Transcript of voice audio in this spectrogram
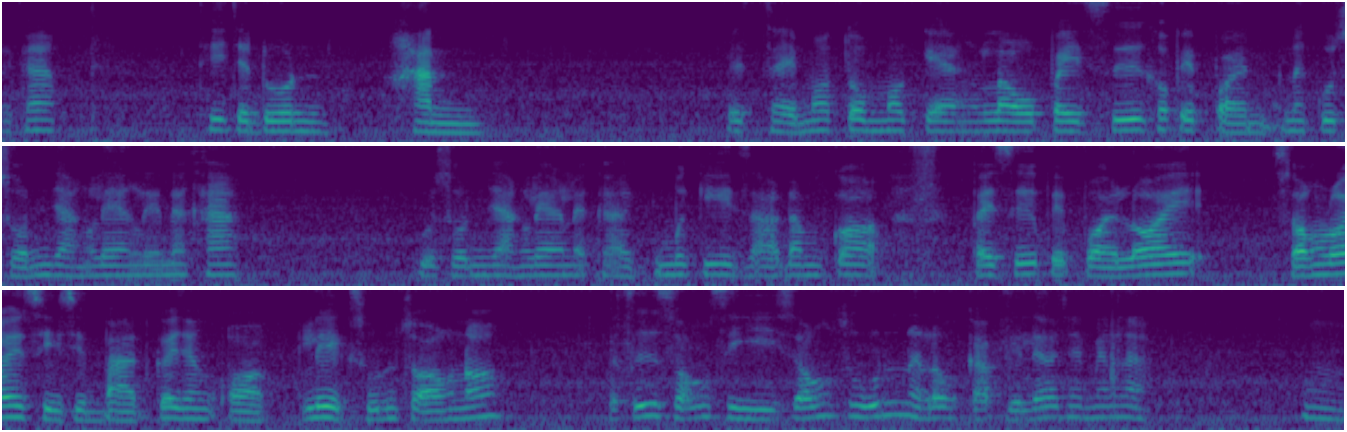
นะคะ ที่จะโดนหั่นไปใส่หม้อต้มหม้อแกงเราไปซื้อเขาไปปล่อยนนกุศลอย่างแรงเลยนะคะ กุศลอย่างแรงเลยค่ะ เมื่อกี้สาวดำก็ไปซื้อไปปล่อยร้อยสองร้อยสี่สิบบาทก็ยังออกเลขศูนย์สองเนาะไปซื้อสองสี่สองศูนย์เรากลับอยู่แล้วใช่ไหมล่ะ อืม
